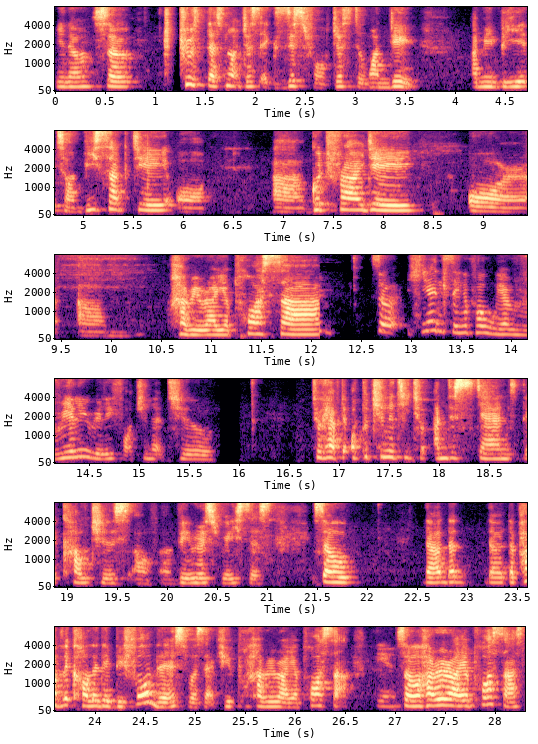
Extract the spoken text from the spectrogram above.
You know, so truth does not just exist for just the one day. I mean, be it on Vesak Day or uh, Good Friday or um, Hari Raya Puasa. So here in Singapore, we are really, really fortunate to to have the opportunity to understand the cultures of uh, various races. So the, the, the, the public holiday before this was actually Hari Raya Puasa. Yeah. So Hari Raya Puasa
